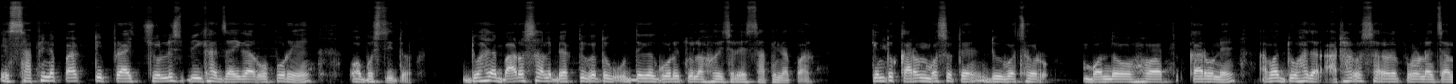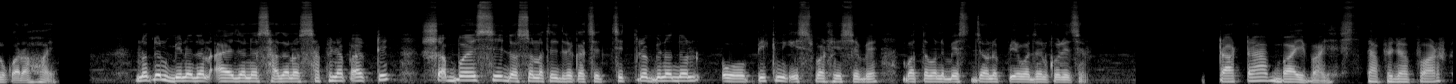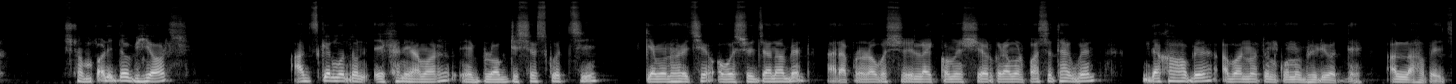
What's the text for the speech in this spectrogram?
এই সাফিনা পার্কটি প্রায় চল্লিশ বিঘা জায়গার ওপরে অবস্থিত। দু হাজার বারো সালে ব্যক্তিগত উদ্যোগে গড়ে তোলা হয়েছিল এই সাফিনা পার্ক। কিন্তু কারণবশত দুই বছর বন্ধ হওয়ার কারণে আবার দু হাজার আঠারো সালে পুনরায় চালু করা হয়। নতুন বিনোদন আয়োজনে সাজানো সাফিনা পার্কটি সব বয়সী দর্শনার্থীদের কাছে চিত্র বিনোদন ও পিকনিক স্পট হিসেবে বর্তমানে বেশ জনপ্রিয় অর্জন করেছে। Tata, bye bye. Safina park. সম্পাদিত ভিওর্স আজকের মতন এখানে আমার এই ব্লগটি শেষ করছি। কেমন হয়েছে অবশ্যই জানাবেন আর আপনারা অবশ্যই লাইক, কমেন্ট, শেয়ার করে আমার পাশে থাকবেন। দেখা হবে আবার নতুন কোনো ভিডিওতে। আল্লাহ হাফেজ।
